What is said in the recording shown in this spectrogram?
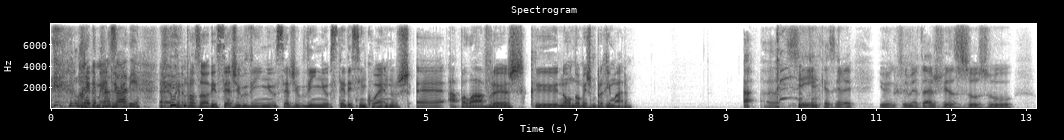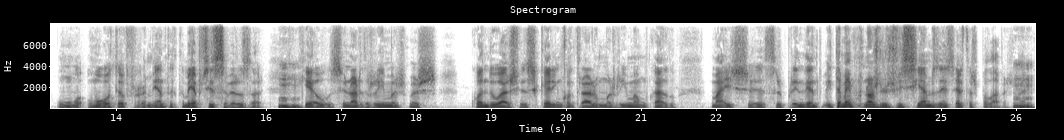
O rei da métrica. prosódia. Eh, o rei da prosódia, Sérgio Godinho. Sérgio Godinho, 75 anos. Eh, há palavras que não dão mesmo para rimar? Ah, ah, sim, quer dizer, eu inclusive às vezes uso uma, uma outra ferramenta que também é preciso saber usar, que é o dicionário de rimas, mas quando às vezes quero encontrar uma rima um bocado mais eh, surpreendente, e também porque nós nos viciamos em certas palavras, não é?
